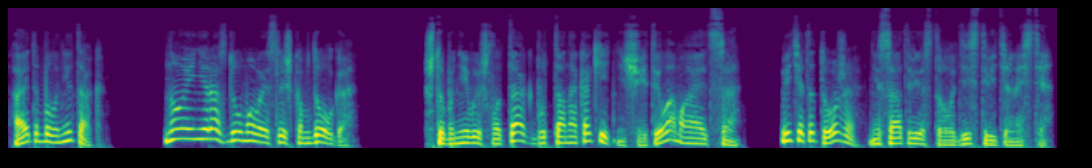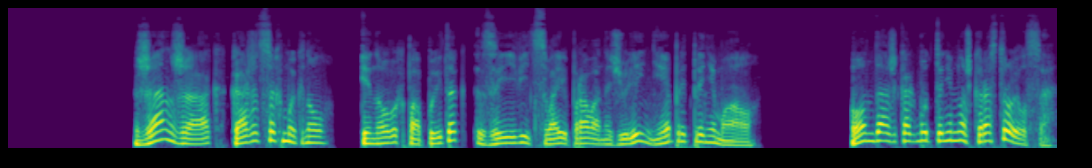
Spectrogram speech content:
а это было не так. Но и не раздумывая слишком долго, чтобы не вышло так, будто она кокетничает и ломается, ведь это тоже не соответствовало действительности. Жан-Жак, кажется, хмыкнул и новых попыток заявить свои права на Жюли не предпринимал. Он даже как будто немножко расстроился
